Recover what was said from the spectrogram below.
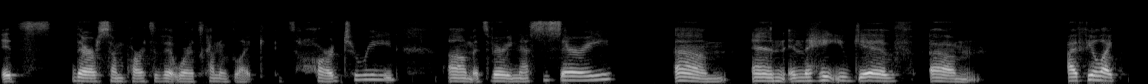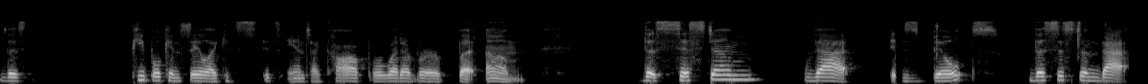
it's there are some parts of it where it's kind of like it's hard to read. Um, it's very necessary. Um, and in the hate you give, um, I feel like this people can say like it's it's anti-cop or whatever but um the system that is built the system that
